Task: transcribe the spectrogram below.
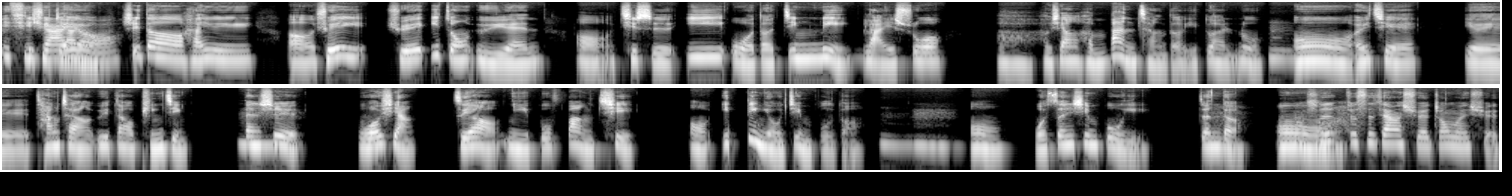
一起加油加油。是的，韩语呃学学一种语言哦、其实依我的经历来说啊、好像很漫长的一段路、嗯哦，而且也常常遇到瓶颈。但是我想，只要你不放弃，哦，一定有进步的。嗯，哦，我深信不疑，真的。我哦，是就是这样学中文学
